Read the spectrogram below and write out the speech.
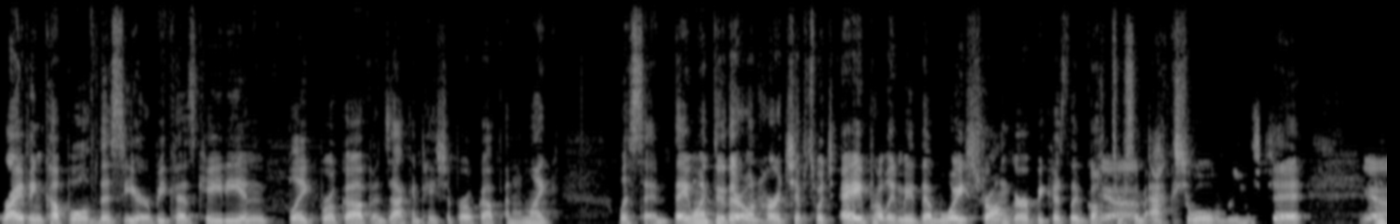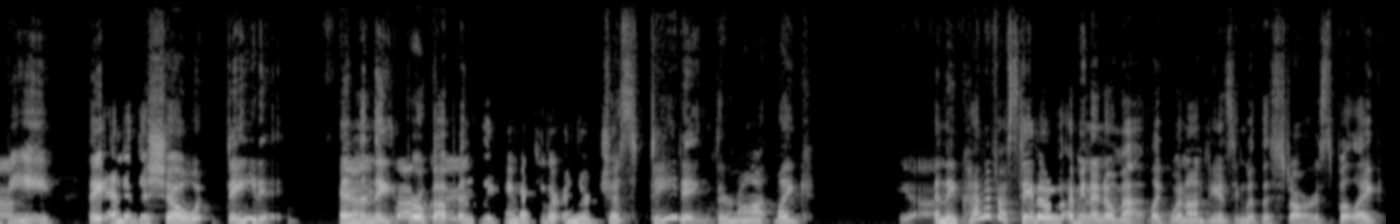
thriving couple of this year because Katie and Blake broke up and Zach and Tasha broke up. And I'm like, listen, they went through their own hardships, which A, probably made them way stronger because they've gone Yeah. through some actual real shit. And B, they ended the show dating. And Yeah, then they broke up and they came back together and they're just dating. They're not like, yeah and they kind of have stayed out of, I mean, I know Matt like went on Dancing with the Stars, but like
